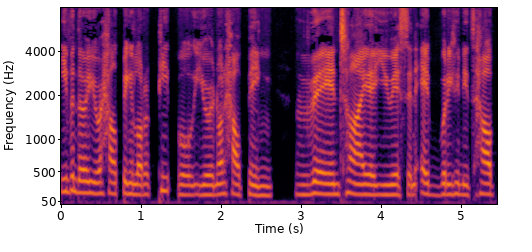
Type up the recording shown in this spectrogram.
even though you're helping a lot of people, you're not helping the entire US and everybody who needs help.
